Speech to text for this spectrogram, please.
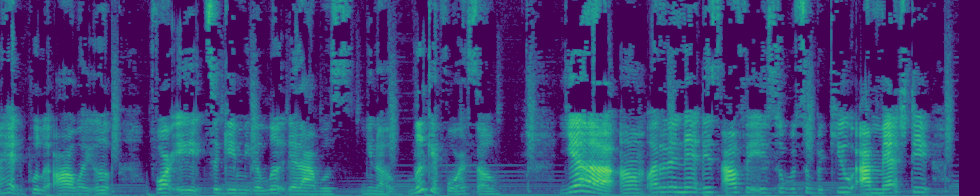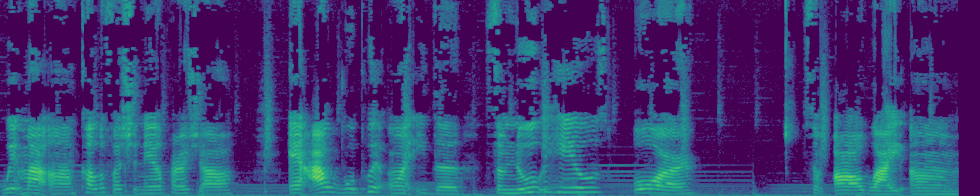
I had to pull it all the way up for it to give me the look that I was, you know, looking for. So, yeah, um, other than that, this outfit is super, super cute. I matched it with my um colorful Chanel purse, y'all. And I will put on either some nude heels or some all white um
